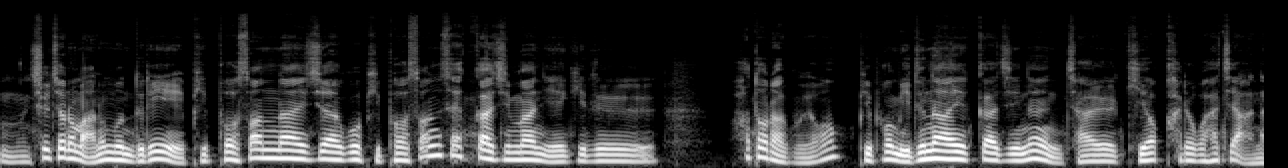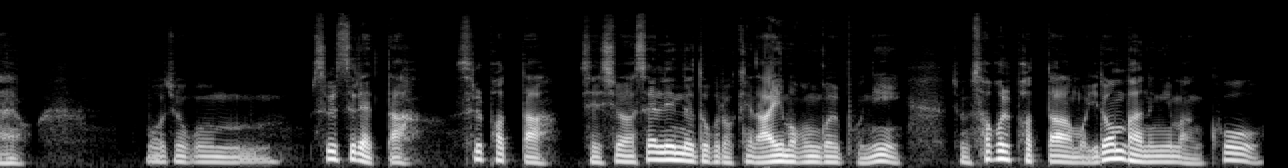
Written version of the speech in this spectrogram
음, 실제로 많은 분들이 비포 선라이즈하고 비포 선셋까지만 얘기를 하더라고요. 비포 미드나잇까지는 잘 기억하려고 하지 않아요. 뭐 조금 쓸쓸했다, 슬펐다. 제시와 셀린느도 그렇게 나이 먹은 걸 보니 좀 서글펐다, 뭐 이런 반응이 많고,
